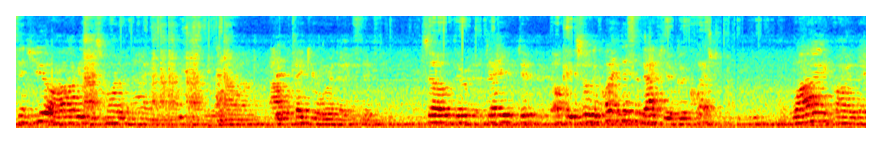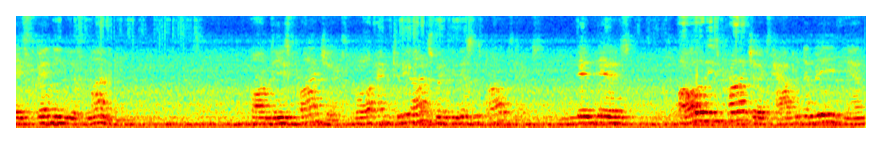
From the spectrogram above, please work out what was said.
since you are obviously smarter than I am, uh, I will take your word that it's sixty. So there- they, okay, so the que, this is actually a good question. Why are they spending this money on these projects? Well, and to be honest with you, this is politics. It is, all of these projects happen to be in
